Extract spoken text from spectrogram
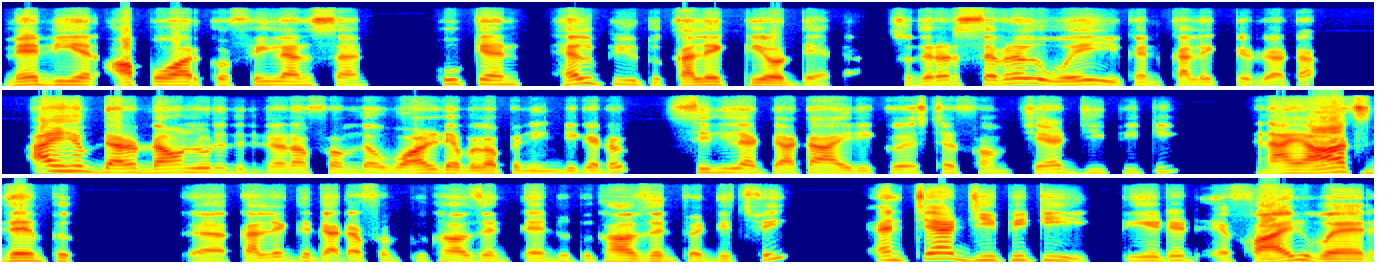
maybe an Upwork or freelancer who can help you to collect your data. So there are several ways you can collect your data. I have downloaded the data from the World Development Indicator. Similar data I requested from ChatGPT and I asked them to uh, collect the data from 2010 to 2023 and ChatGPT created a file where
